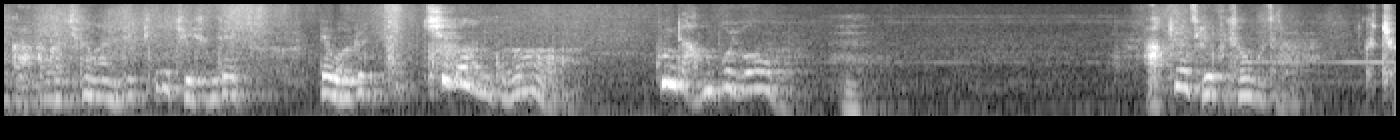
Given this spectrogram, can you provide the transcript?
아까 아까 지나가는데 피디 뒤에 있는데 내 머리를 툭 치고 하는 거야. 근데 안 보여. 악기는 제일 무서운 거잖아. 그쵸.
